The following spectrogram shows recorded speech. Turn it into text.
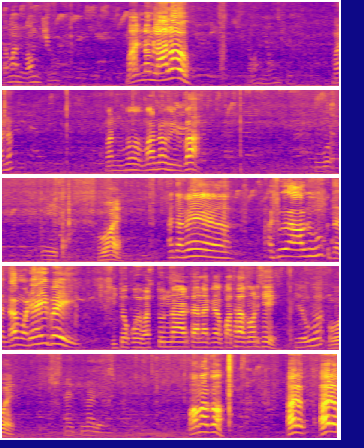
તમારું નામ શું? મારું નામ લાલો. માનો મન માનો વીરભા. હોય. તમે આ શું આ બધું શું? ધંધા મળ્યા ઈ ભાઈ. ઈ તો કોઈ વસ્તુ ના આડતા ના કે પથરા છોડ છે એવું? હોય. ના લેવાય. ઓમાં કો હલો હલો.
